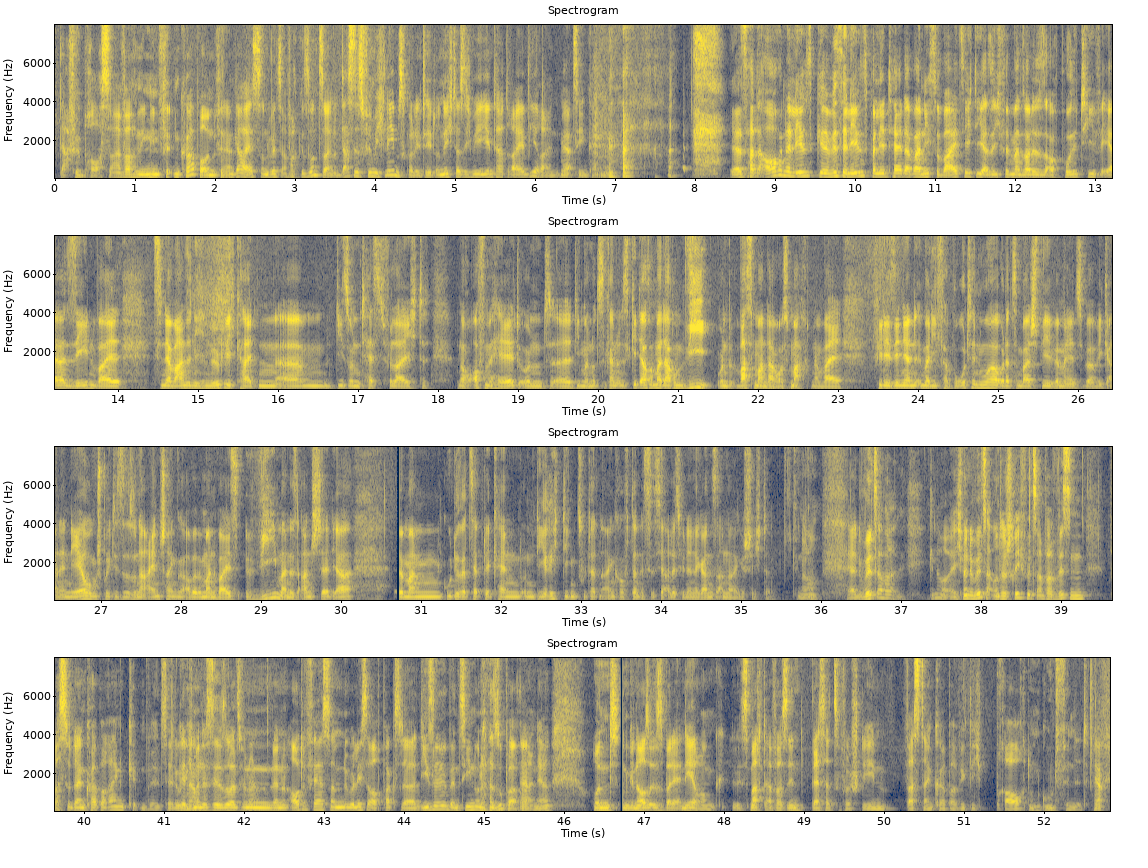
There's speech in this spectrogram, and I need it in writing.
Dafür brauchst du einfach einen fitten Körper und einen fitten ja. Geist und willst einfach gesund sein. Und das ist für mich Lebensqualität und nicht, dass ich mir jeden Tag drei Bier reinziehen ja. kann. Ne? ja, es hat auch eine Lebens gewisse Lebensqualität, aber nicht so weitsichtig. Also ich finde, man sollte es auch positiv eher sehen, weil es sind ja wahnsinnige Möglichkeiten, ähm, die so ein Test vielleicht noch offen hält und äh, die man nutzen kann. Und es geht auch immer darum, wie und was man daraus macht. Ne? Weil viele sehen ja immer die Verbote nur oder zum Beispiel, wenn man jetzt über vegane Ernährung spricht, ist das so eine Einschränkung. Aber wenn man weiß, wie man es anstellt, ja, wenn man gute Rezepte kennt und die richtigen Zutaten einkauft, dann ist es ja alles wieder eine ganz andere Geschichte. Genau. Ja, du willst aber, genau, ich meine, du willst, unter Strich willst einfach wissen, was du deinen Körper reinkippen willst. Ja, du, genau. Ich meine, das ist ja so, als wenn du, wenn du ein Auto fährst, dann überlegst du auch, packst du da Diesel, Benzin oder Super rein, ja. ja? Und, und genauso ist es bei der Ernährung. Es macht einfach Sinn, besser zu verstehen, was dein Körper wirklich braucht und gut findet. Ja.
